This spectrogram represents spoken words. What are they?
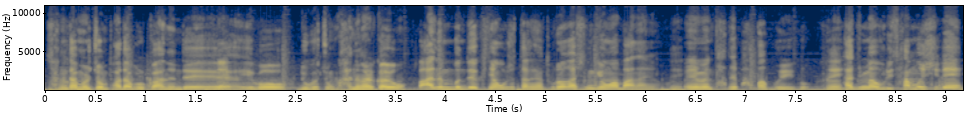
상담을 좀 받아볼까 하는데 네. 이거 누가 좀 가능할까요? 많은 분들이 그냥 오셨다 그냥 돌아가시는 경우가 많아요. 네. 왜냐면 다들 바빠 보이고. 네. 하지만 우리 사무실에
